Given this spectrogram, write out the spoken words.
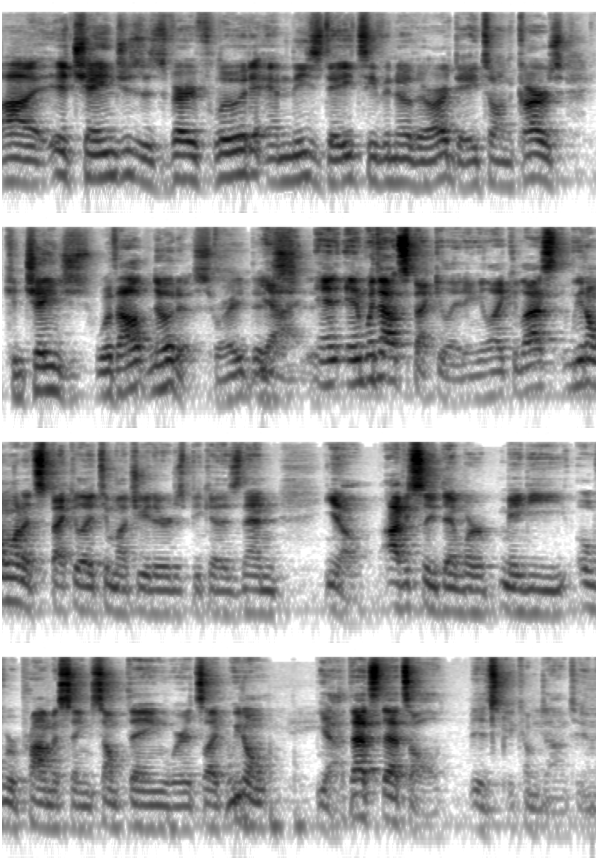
uh, it changes. It's very fluid, and these dates, even though there are dates on cars, can change without notice. Right. Yeah, and, and without speculating, like last, we don't want to speculate too much either, just because then you know, obviously, then we're maybe over promising something where it's like we don't. Yeah, that's that's all it's, it comes down to.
